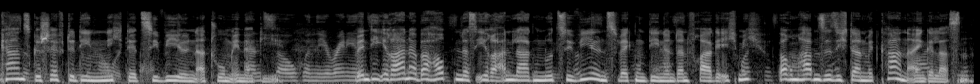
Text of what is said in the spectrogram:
Kahns Geschäfte dienen nicht der zivilen Atomenergie. Wenn die Iraner behaupten, dass ihre Anlagen nur zivilen Zwecken dienen, dann frage ich mich, warum haben sie sich dann mit Kahn eingelassen?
